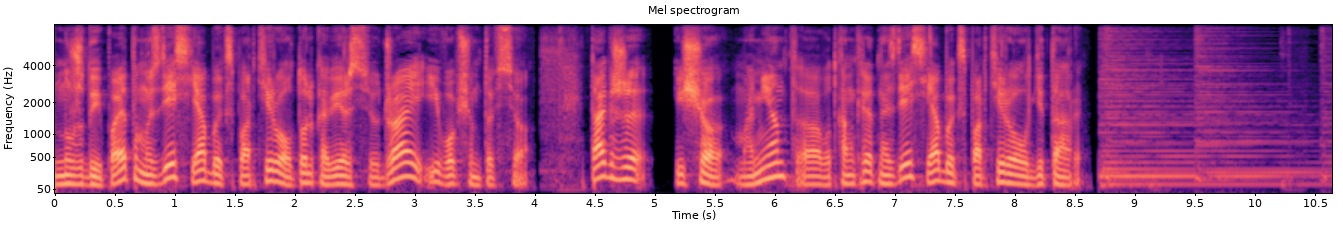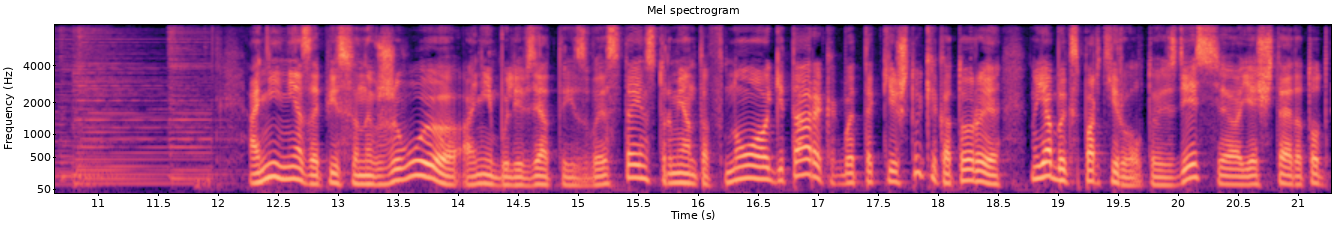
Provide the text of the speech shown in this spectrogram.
нужды. Поэтому здесь я бы экспортировал только версию Dry и, в общем-то, все. Также еще момент, э, вот конкретно здесь я бы экспортировал гитары. Они не записаны вживую, они были взяты из VST инструментов, но гитары как бы это такие штуки, которые, ну, я бы экспортировал. То есть здесь, э, я считаю, это тот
